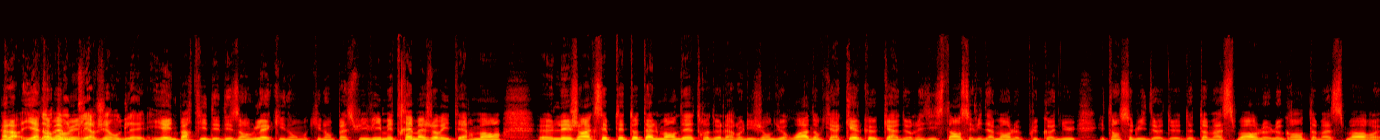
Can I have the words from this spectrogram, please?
Alors, il y a quand même le clergé anglais. Il y a une partie des, Anglais qui n'ont pas suivi, mais très majoritairement, euh, les gens acceptaient totalement d'être de la religion du roi. Donc, il y a quelques cas de résistance. Évidemment, le plus connu étant celui de, Thomas More, le, grand Thomas More, euh,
